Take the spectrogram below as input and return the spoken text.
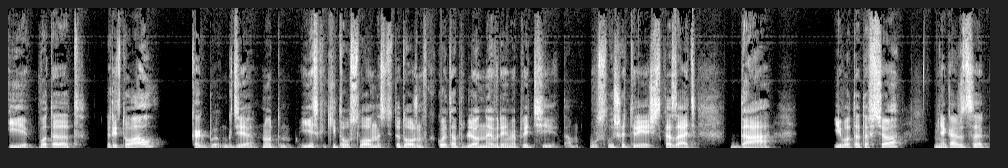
И вот этот ритуал, как бы, где, ну, там есть какие-то условности, ты должен в какое-то определенное время прийти, там, услышать речь, сказать «да», и вот это все, мне кажется,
